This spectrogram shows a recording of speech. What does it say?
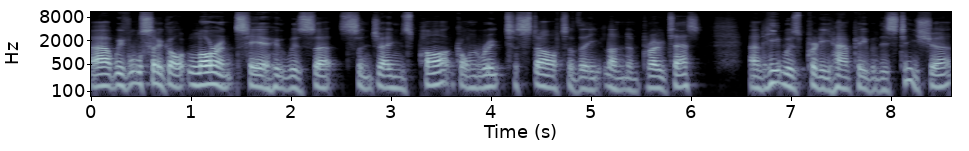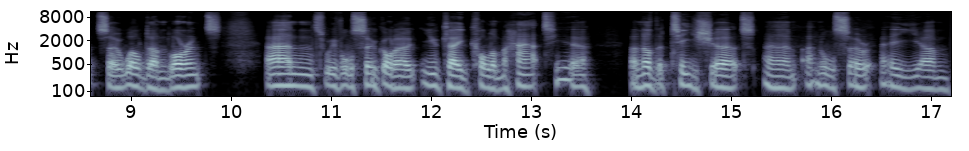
Uh, we've also got Lawrence here, who was at St James Park en route to start of the London protest. And he was pretty happy with his t shirt. So well done, Lawrence. And we've also got a UK column hat here another T-shirt, um, and also a um,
